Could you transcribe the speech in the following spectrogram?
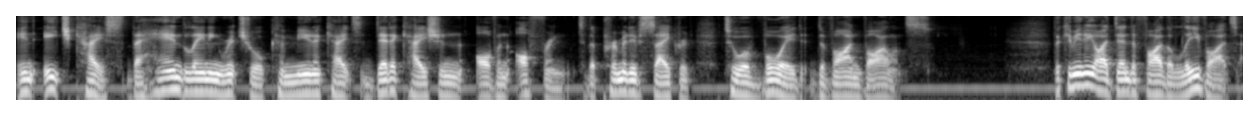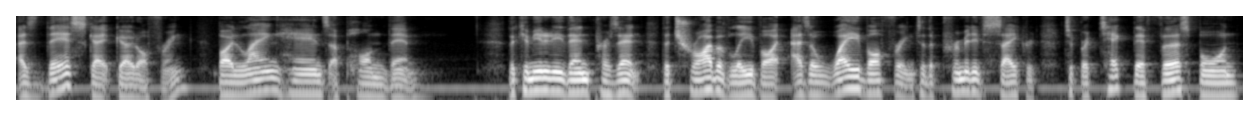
In each case, the hand leaning ritual communicates dedication of an offering to the primitive sacred to avoid divine violence. The community identify the Levites as their scapegoat offering by laying hands upon them. The community then present the tribe of Levi as a wave offering to the primitive sacred to protect their firstborn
